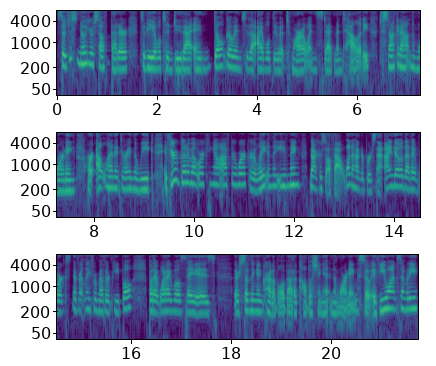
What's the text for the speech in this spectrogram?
So just know yourself better to be able to do that and don't go into the I will do it tomorrow instead mentality. Just knock it out in the morning or outline it during the week. If you're good about working out after work or late in the evening, knock yourself out 100%. I know that it works differently from other people, but what I will say is there's something incredible about accomplishing it in the morning. So if you want somebody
